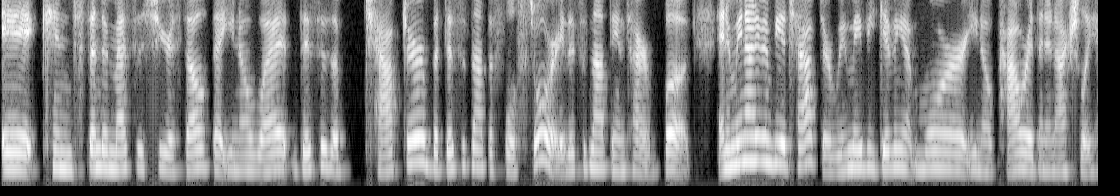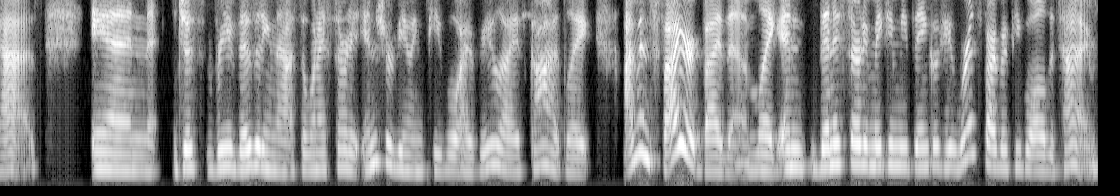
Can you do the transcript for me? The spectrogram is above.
it can send a message to yourself that, you know what, this is a chapter, but this is not the full story. This is not the entire book. And it may not even be a chapter. We may be giving it more, you know, power than it actually has. And just revisiting that. So when i started interviewing people i realized god like i'm inspired by them. Like and then it started making me think okay we're inspired by people all the time.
